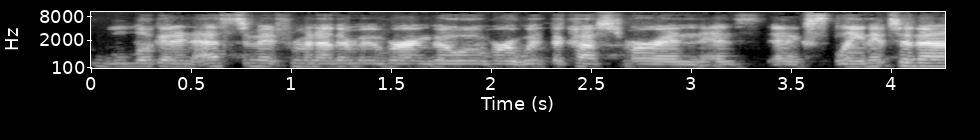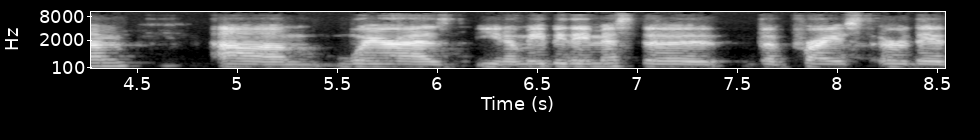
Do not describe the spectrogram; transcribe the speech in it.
will look at an estimate from another mover and go over it with the customer and, and, and explain it to them. Um, whereas, you know, maybe they missed the the price or the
